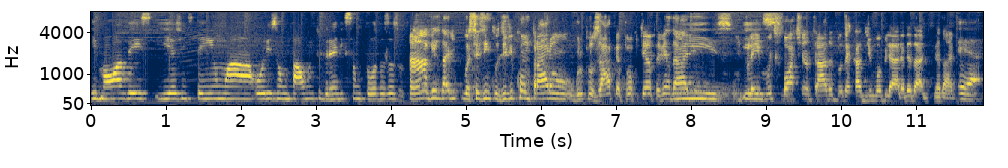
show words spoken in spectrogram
imóveis e a gente tem uma horizontal muito grande que são todas as outras. Ah, verdade. Vocês inclusive compraram o grupo Zap há pouco tempo, é verdade. Isso. Um play isso. muito forte na entrada do mercado de imobiliário, é verdade, verdade. É,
